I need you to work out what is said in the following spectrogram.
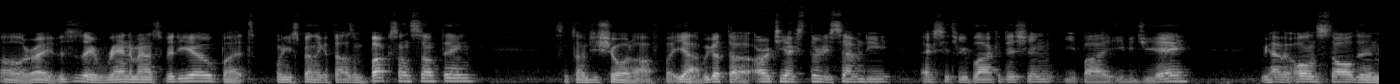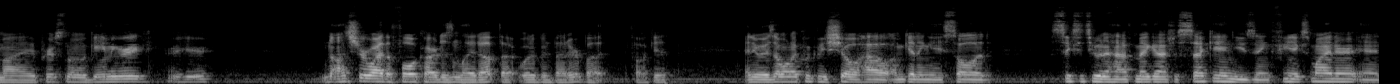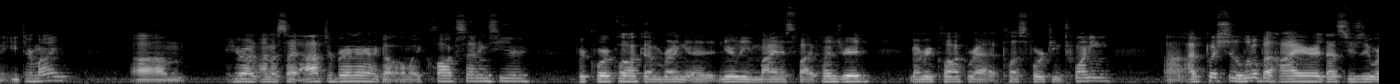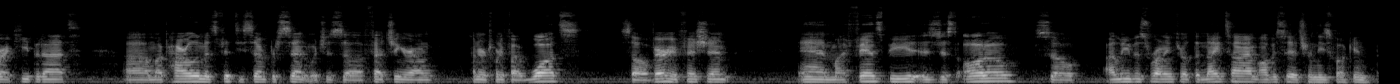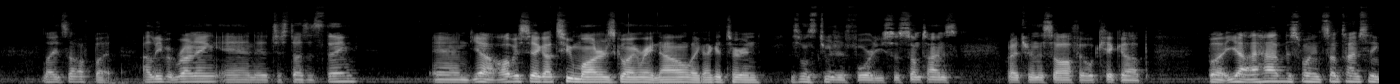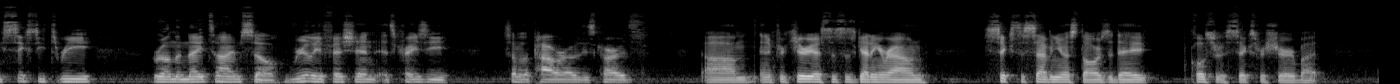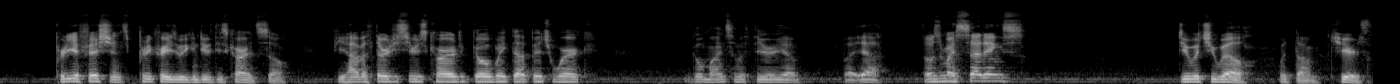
All right, this is a random ass video, but when you spend like a thousand bucks on something, sometimes you show it off. But yeah, we got the RTX 3070 XC3 Black Edition by EVGA. We have it all installed in my personal gaming rig right here. Not sure why the full card doesn't light up. That would have been better, but fuck it. Anyways, I want to quickly show how I'm getting a solid 62 and a half megahash a second using Phoenix Miner and Ethermine. Um, here on MSI Afterburner, I got all my clock settings here. For core clock, I'm running at nearly minus 500. Memory clock, we're at plus 1420. Uh, I've pushed it a little bit higher. That's usually where I keep it at. Uh, my power limit's 57%, which is uh, fetching around 125 watts. So very efficient. And my fan speed is just auto. So I leave this running throughout the nighttime. Obviously, I turn these fucking lights off, but I leave it running and it just does its thing. And yeah, obviously I got two monitors going right now. Like I could turn, this one's 240. So sometimes when I turn this off, it will kick up. But yeah, I have this one sometimes hitting 63 around the nighttime. So really efficient. It's crazy some of the power out of these cards. Um, and if you're curious, this is getting around six to seven US dollars a day, closer to six for sure, but pretty efficient. It's pretty crazy what you can do with these cards. So if you have a 30 series card, go make that bitch work go mine some Ethereum. But yeah, those are my settings. Do what you will with them. Cheers.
